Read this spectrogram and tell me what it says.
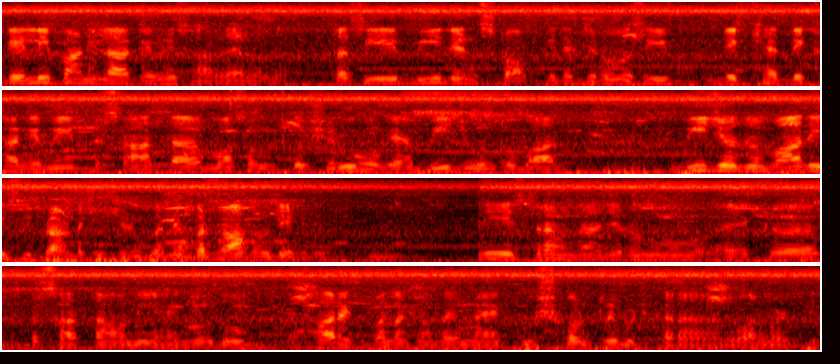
ਡੇਲੀ ਪਾਣੀ ਲਾ ਕੇ ਵੀ ਨਹੀਂ ਸਰ ਰਿਹਾ ਮੈਨੂੰ ਤਾਂ ਅਸੀਂ ਇਹ 20 ਦਿਨ ਸਟਾਪ ਕੀਤਾ। ਜਦੋਂ ਅਸੀਂ ਦੇਖਿਆ ਦੇਖਾਂਗੇ ਵੀ ਬਰਸਾਤ ਦਾ ਮੌਸਮ ਤੋਂ ਸ਼ੁਰੂ ਹੋ ਗਿਆ 20 ਜੂਨ ਤੋਂ ਬਾਅਦ 20 ਜੂਨ ਤੋਂ ਬਾਅਦ ਹੀ ਅਸੀਂ ਪਲਾਂਟੇਸ਼ਨ ਸ਼ੁਰੂ ਕਰਨੇ ਬਰਸਾਤ ਨੂੰ ਦੇਖਦੇ ਜੀ ਇਸ ਤਰ੍ਹਾਂ ਹੁੰਦਾ ਜਦੋਂ ਇੱਕ ਬਰਸਾਤਾਂ ਆਉਂਦੀਆਂ ਹੈਗੀਆਂ ਉਦੋਂ ਹਰ ਇੱਕ ਬੰਦਾ ਚਾਹੁੰਦਾ ਮੈਂ ਕੁਝ ਕੰਟਰੀਬਿਊਟ ਕਰਾਂ এনवायरमेंट ਦੀ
